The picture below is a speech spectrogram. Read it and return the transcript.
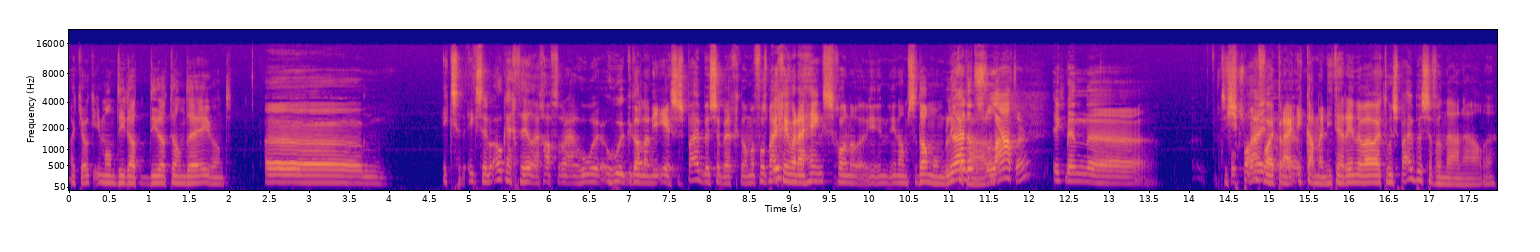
had je ook iemand die dat, die dat dan deed? Want Ehm, ik zit, ik zit me ook echt heel erg af te vragen hoe, hoe ik dan aan die eerste spuitbussen ben gekomen. Volgens mij Ik- gingen we naar Henks, gewoon in, in Amsterdam, om blikken ja, te dat is later. Ik ben... eh Die eh, ik kan me niet herinneren waar wij toen spuitbussen vandaan haalden.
